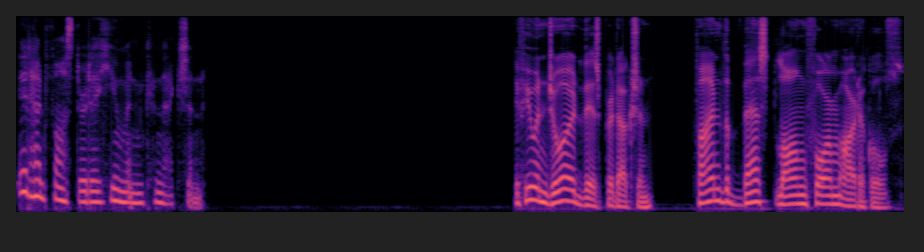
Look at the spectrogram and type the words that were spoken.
it had fostered a human connection. If you enjoyed this production, find the best long form articles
